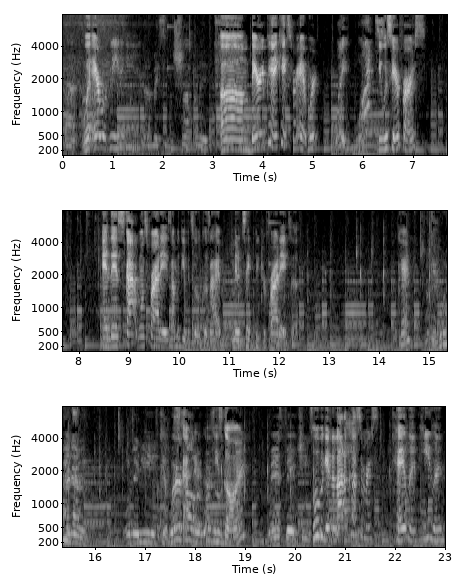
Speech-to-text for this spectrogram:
Right, what Edward need again? Gotta make some chocolate. Um, berry pancakes for Edward. Wait, what? He was here first. And then Scott wants fried eggs. I'm gonna give it to him because I had made him take a picture of fried eggs up. Okay. Okay. Who needs? What they need? Okay. Where's Scott all the? He's gone. Raspberry cheese. Who we getting a lot of customers? Kaylin, Heelan.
